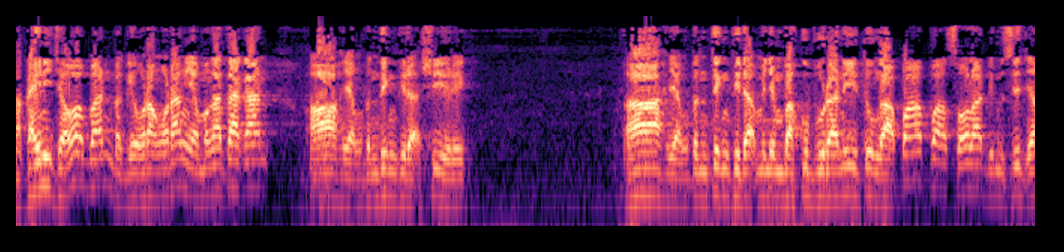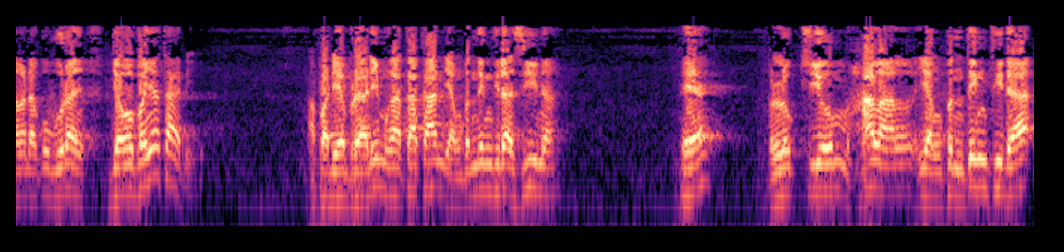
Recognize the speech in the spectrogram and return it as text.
Maka ini jawaban bagi orang-orang yang mengatakan, Ah, yang penting tidak syirik. Ah, yang penting tidak menyembah kuburan itu. Nggak apa-apa, sholat di masjid yang ada kuburannya. Jawabannya tadi. Apa dia berani mengatakan yang penting tidak zina? Ya, peluk cium halal, yang penting tidak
